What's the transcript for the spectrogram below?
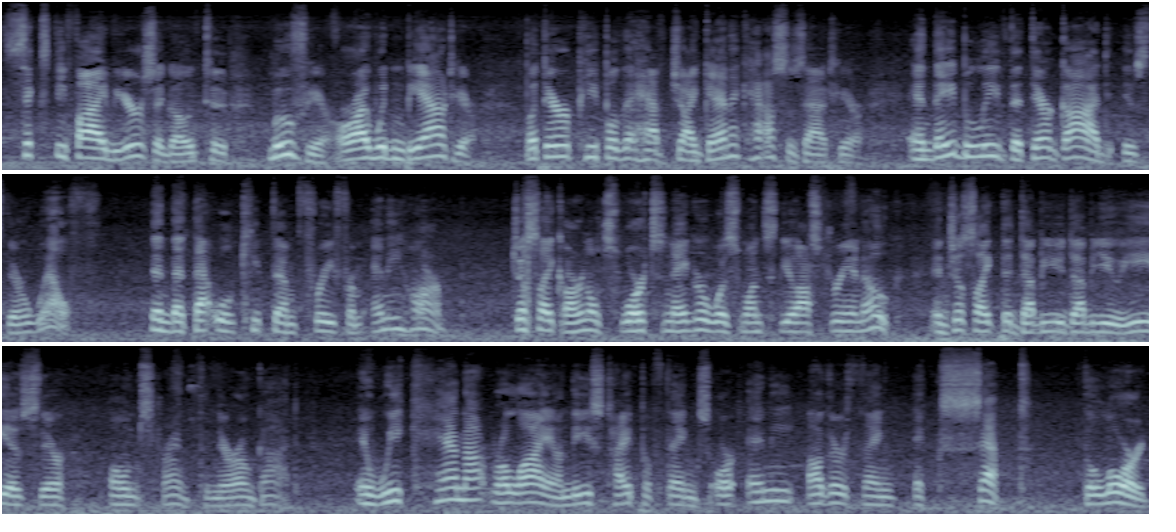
65 years ago to move here, or I wouldn't be out here. But there are people that have gigantic houses out here, and they believe that their God is their wealth, and that that will keep them free from any harm. Just like Arnold Schwarzenegger was once the Austrian oak, and just like the WWE is their own strength and their own God. And we cannot rely on these type of things or any other thing except the Lord.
